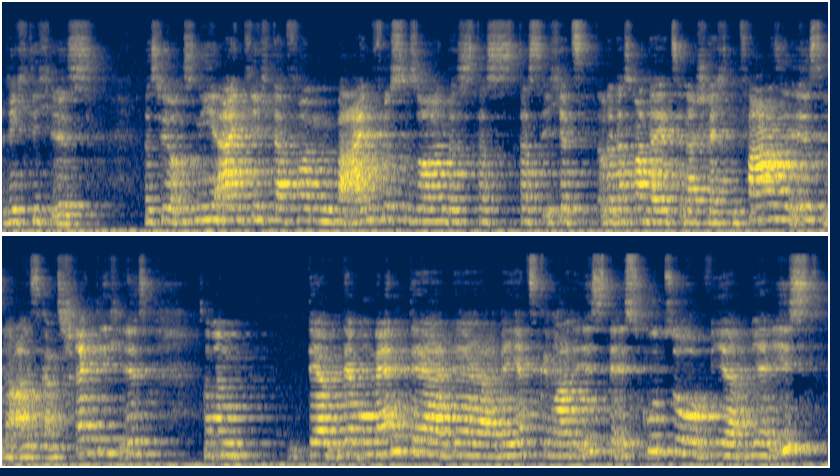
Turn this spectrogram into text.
richtig ist. Dass wir uns nie eigentlich davon beeinflussen sollen, dass, dass, dass ich jetzt oder dass man da jetzt in einer schlechten Phase ist oder alles ganz schrecklich ist, sondern der, der Moment, der, der, der jetzt gerade ist, der ist gut so, wie er, wie er ist,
